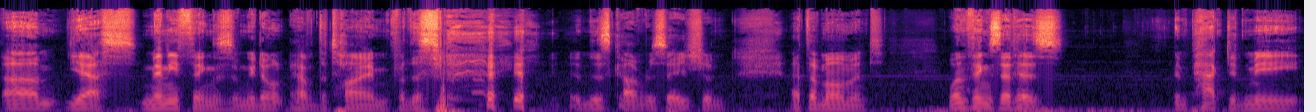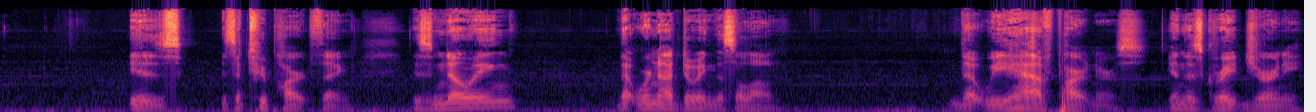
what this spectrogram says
Um, yes, many things, and we don't have the time for this in this conversation at the moment. One of the things that has impacted me is is a two part thing, is knowing that we're not doing this alone, that we have partners in this great journey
